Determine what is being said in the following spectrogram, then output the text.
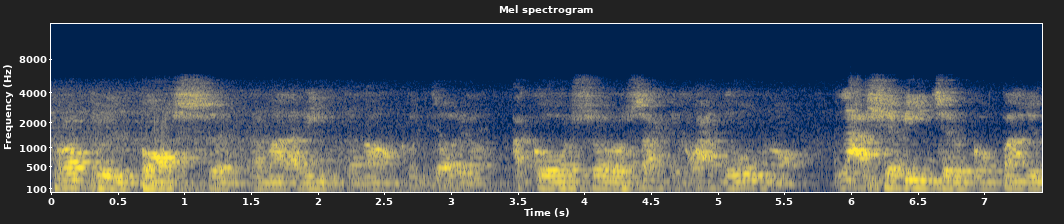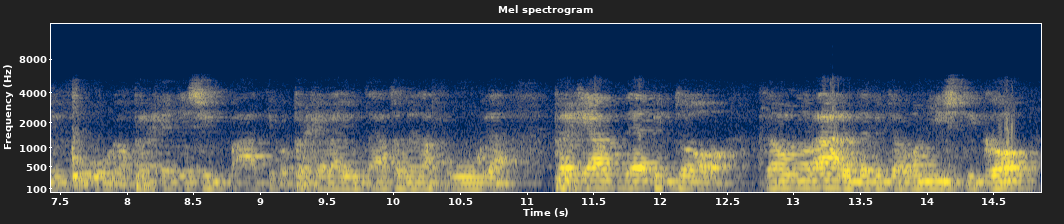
proprio il boss la malavita, no? Vittorio ha corso, lo sa che quando uno lascia vincere un compagno di fuga perché gli è simpatico, perché l'ha aiutato nella fuga, perché ha un debito da onorare, un debito agonistico,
